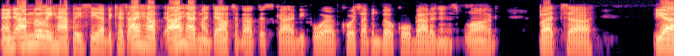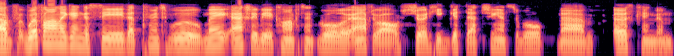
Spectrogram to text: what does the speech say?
And I'm really happy to see that because I had I had my doubts about this guy before. Of course, I've been vocal about it in his blog, but uh, yeah, we're finally getting to see that Prince Wu may actually be a competent ruler after all, should he get that chance to rule uh, Earth Kingdom,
